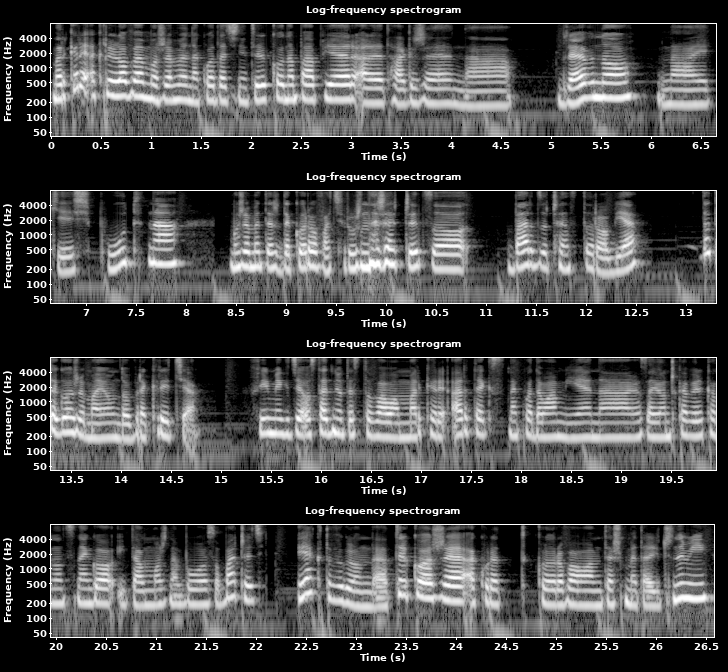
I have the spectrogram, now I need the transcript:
Markery akrylowe możemy nakładać nie tylko na papier, ale także na drewno, na jakieś płótna. Możemy też dekorować różne rzeczy, co bardzo często robię, dlatego że mają dobre krycie. W filmie, gdzie ostatnio testowałam markery Artex, nakładałam je na zajączka wielkanocnego i tam można było zobaczyć, jak to wygląda. Tylko, że akurat kolorowałam też metalicznymi,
